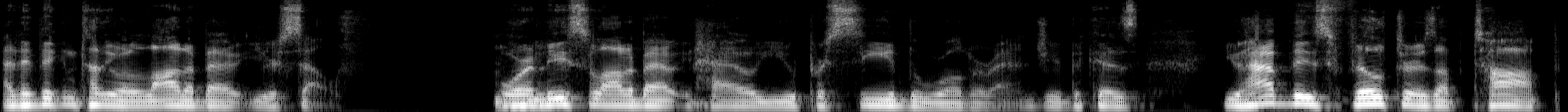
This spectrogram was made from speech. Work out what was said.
I think they can tell you a lot about yourself, mm-hmm. or at mm-hmm. least a lot about how you perceive the world around you, because you have these filters up top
